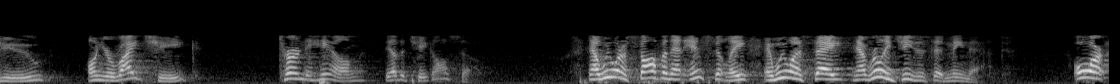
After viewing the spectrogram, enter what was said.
you on your right cheek, turn to him the other cheek also. Now we want to soften that instantly and we want to say, now really Jesus didn't mean that. Or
